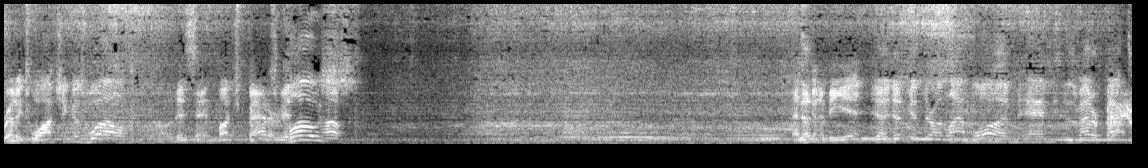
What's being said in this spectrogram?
Reddick's watching as well. Oh, this end much better. It's close. That's Doesn't- going to be it. Yeah, he doesn't get there on lap one, and as a matter of fact,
